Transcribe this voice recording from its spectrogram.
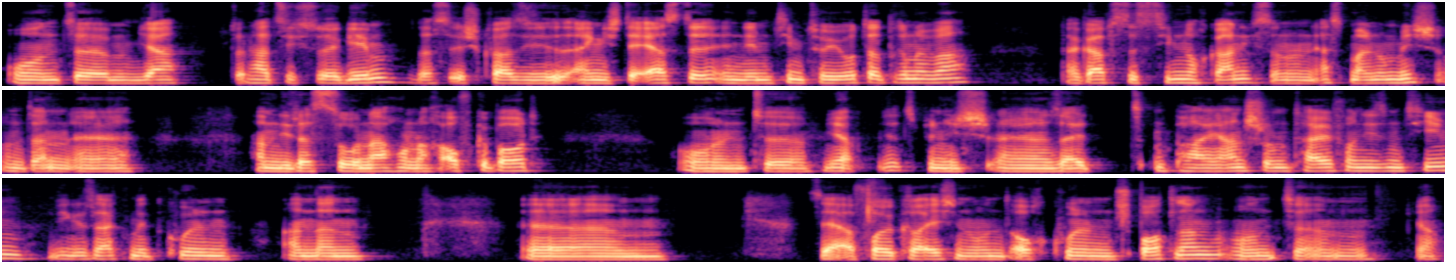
und ähm, ja, dann hat sich so ergeben, dass ich quasi eigentlich der erste in dem Team Toyota drinne war. Da gab es das Team noch gar nicht, sondern erstmal nur mich und dann äh, haben die das so nach und nach aufgebaut. Und äh, ja, jetzt bin ich äh, seit ein paar Jahren schon Teil von diesem Team. Wie gesagt, mit coolen anderen, ähm, sehr erfolgreichen und auch coolen Sportlern. Und ähm, ja,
